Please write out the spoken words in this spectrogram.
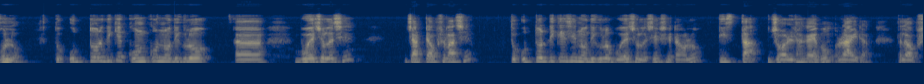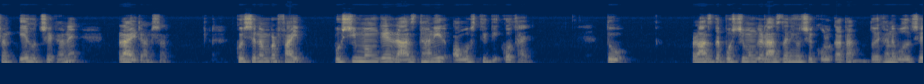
হলো। তো উত্তর দিকে কোন কোন নদীগুলো বয়ে চলেছে? চারটে অপশন আছে। তো উত্তর দিকে যে নদীগুলো বয়ে চলেছে সেটা হলো তিস্তা, জলঢাকা এবং রায়ডাক তাহলে অপশান এ হচ্ছে এখানে right answer question number five পশ্চিমবঙ্গের রাজধানীর অবস্থিতি কোথায়? তো রাজধা পশ্চিমবঙ্গের রাজধানী হচ্ছে কলকাতা। তো এখানে বলছে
